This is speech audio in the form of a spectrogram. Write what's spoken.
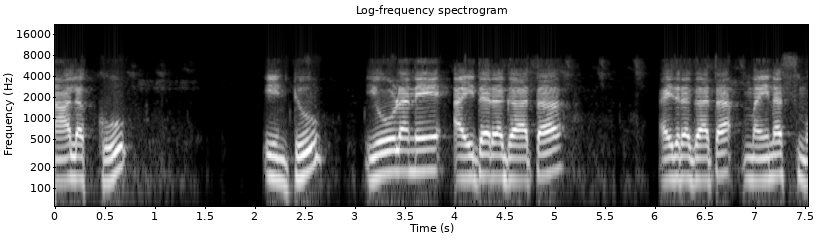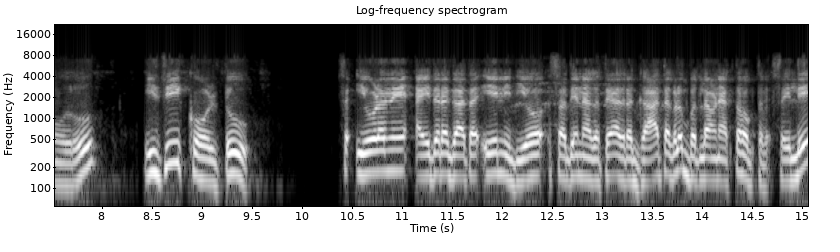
ನಾಲ್ಕು ಇಂಟು ಏಳನೇ ಐದರ ಘಾತ ಐದರ ಘಾತ ಮೈನಸ್ ಮೂರು ಇಸ್ ಈಕ್ವಲ್ ಟು ಸೊ ಏಳನೇ ಐದರ ಘಾತ ಏನಿದೆಯೋ ಸೊ ಅದೇನಾಗುತ್ತೆ? ಅದರ ಘಾತಗಳು ಬದಲಾವಣೆ ಆಗ್ತಾ ಹೋಗ್ತವೆ. ಸೊ ಇಲ್ಲಿ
